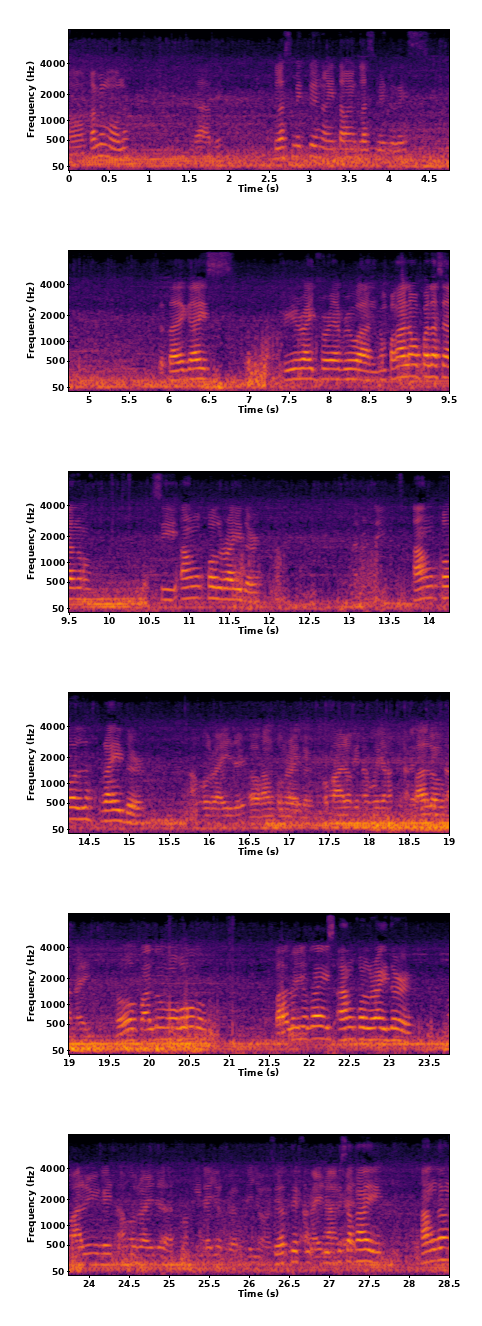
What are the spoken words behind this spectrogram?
Oh, kami muna. Grabe. Classmate ko yun, nakita ko yung classmate ko guys. Ito tayo guys. Free ride for everyone. Ang pangalan mo pala sa ano? Si Uncle Rider. Ano yun? Uncle Rider. Ako rider. Oh, Uncle Rider. O follow kita kuya kasi Follow. kayo. Oh, follow mo ko. Follow nyo guys, Uncle Rider. Follow nyo guys ako rider at makita nyo swerte nyo. Libre sakay. Hanggang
